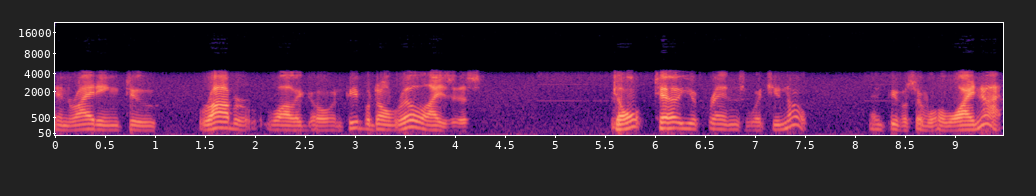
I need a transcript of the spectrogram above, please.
in writing to Robert a while ago, and people don't realize this. Don't tell your friends what you know. And people say, well, why not?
